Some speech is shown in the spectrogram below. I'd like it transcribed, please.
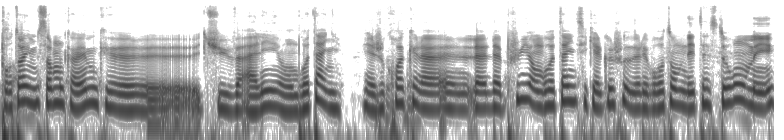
Pourtant, il me semble quand même que tu vas aller en Bretagne. Et je crois que la, la, pluie en Bretagne, c'est quelque chose. Les Bretons me détesteront, mais.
